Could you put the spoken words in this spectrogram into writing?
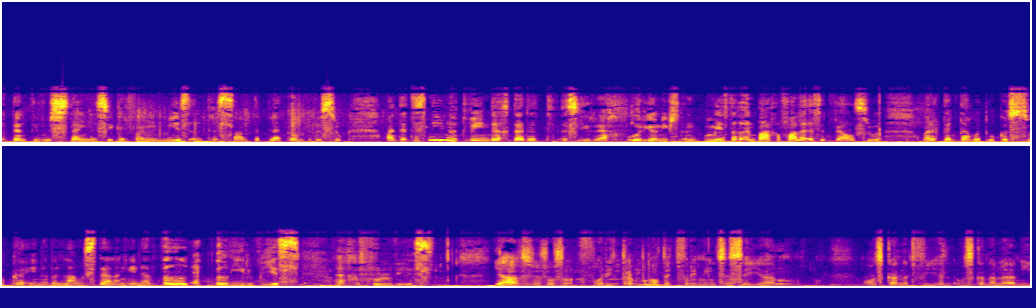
ek dink die woestyn is seker van die mees interessante plekke om te besoek, want dit is nie noodwendig dat dit is hier reg voor jou nie. In meeste in baie gevalle is dit wel so, maar ek dink daar moet ook 'n soeke en 'n belangstelling en 'n wil ek wil hier wees, 'n gevoel wees. Ja, soos ons voor die trip altyd vir die mense sê, ehm um, ons kan dit vir ons kan hulle in die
